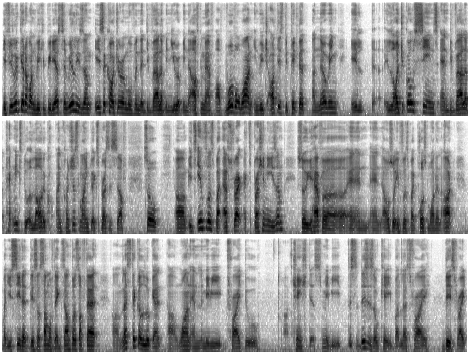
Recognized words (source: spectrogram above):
if you look it up on Wikipedia, surrealism is a cultural movement that developed in Europe in the aftermath of World War One, in which artists depicted unnerving, Ill uh, illogical scenes and developed techniques to allow the unconscious mind to express itself. So um, it's influenced by abstract expressionism. So you have a and and also influenced by postmodern art. But you see that these are some of the examples of that. Um, let's take a look at uh, one and maybe try to uh, change this. Maybe this this is okay, but let's try this right?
